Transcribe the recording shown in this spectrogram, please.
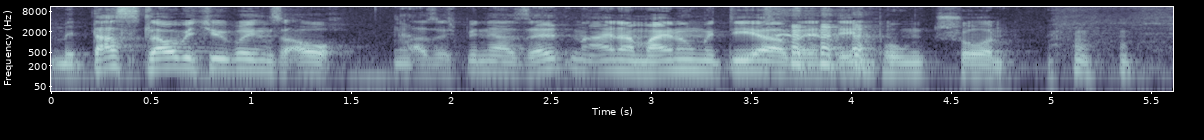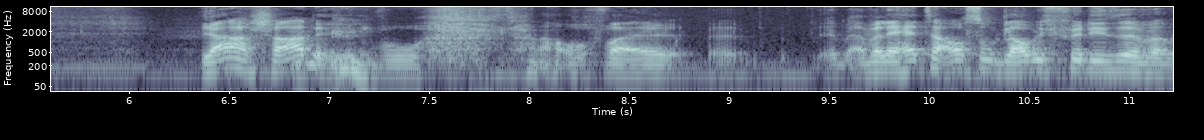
mit. Das glaube ich übrigens auch. Also ich bin ja selten einer Meinung mit dir, aber in dem Punkt schon. Ja, schade irgendwo. Dann auch, weil, äh, weil er hätte auch so, glaube ich, für diese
